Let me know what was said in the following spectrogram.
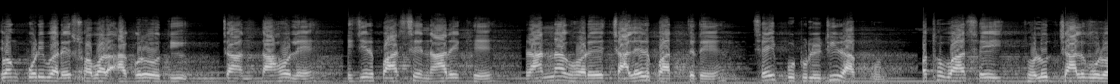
এবং পরিবারের সবার আগ্রহতি চান, তাহলে নিজের পার্শ্বে না রেখে রান্নাঘরে চালের পাত্রে সেই পুটুলিটি রাখুন অথবা সেই হলুদ চালগুলো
